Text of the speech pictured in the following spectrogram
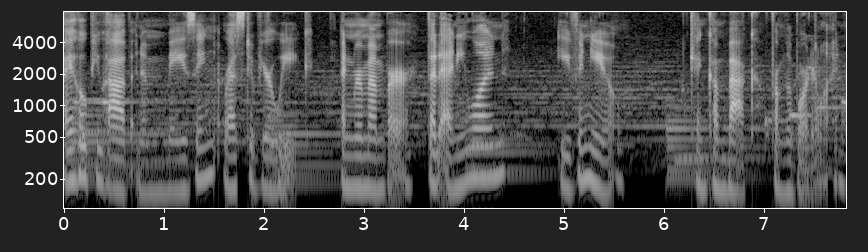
I hope you have an amazing rest of your week. And remember that anyone, even you, can come back from the borderline.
